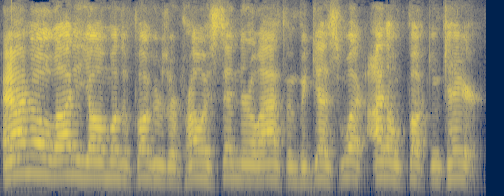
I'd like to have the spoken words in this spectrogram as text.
And I know a lot of y'all motherfuckers are probably sitting there laughing, but guess what? I don't fucking care.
